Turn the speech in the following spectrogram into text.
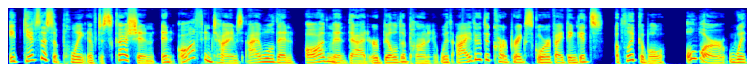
It gives us a point of discussion, and oftentimes I will then augment that or build upon it with either the CarPreg score if I think it's applicable, or with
